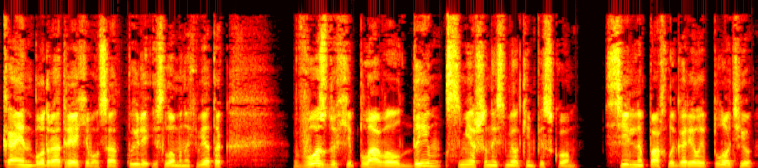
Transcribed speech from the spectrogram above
Каин бодро отряхивался от пыли и сломанных веток. В воздухе плавал дым, смешанный с мелким песком. Сильно пахло горелой плотью.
